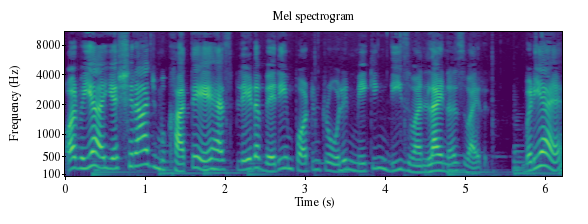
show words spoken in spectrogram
और भैया, Yashraj Mukhate has played a very important role in making these one liners viral बढ़िया है।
